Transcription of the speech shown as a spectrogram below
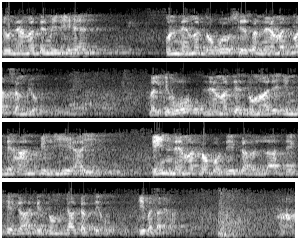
جو نعمتیں ملی ہیں، ان نعمتوں کو صرف نعمت مت سمجھو، بلکہ وہ نعمتیں تمہارے امتحان کے لیے آئی۔ کہ ان نعمتوں کو دیکھ کر اللہ دیکھے گا کہ تم کیا کرتے ہو، یہ بتایا۔ ہاں۔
